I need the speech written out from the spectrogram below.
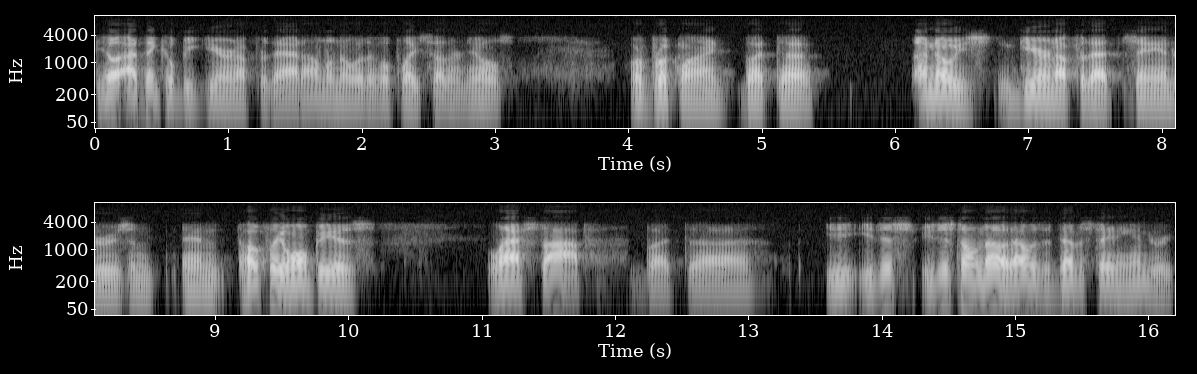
he'll. I think he'll be gearing up for that. I don't know whether he'll play Southern Hills or Brookline, but uh, I know he's gearing up for that St Andrews, and and hopefully it won't be his last stop. But uh, you, you just you just don't know. That was a devastating injury.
